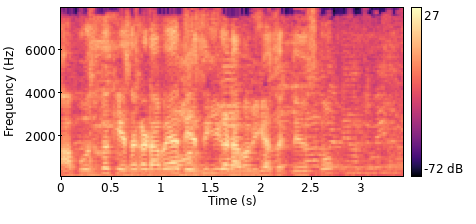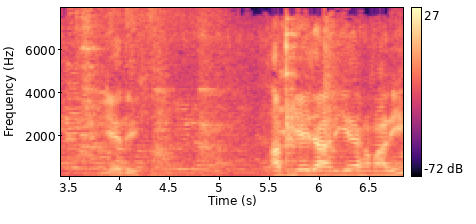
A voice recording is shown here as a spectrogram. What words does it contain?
आप बोल सकते हो केसर का ढाबा या देसी घी का ढाबा भी कह सकते हैं उसको ये देखिए। अब ये जा रही है हमारी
